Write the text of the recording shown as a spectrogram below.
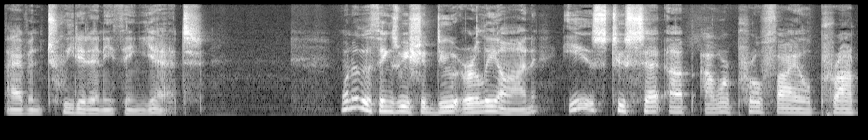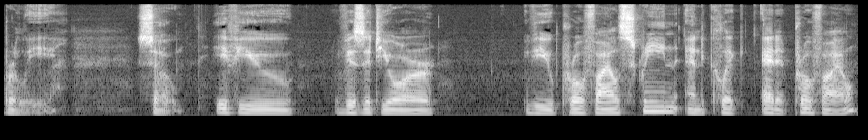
I haven't tweeted anything yet. One of the things we should do early on is to set up our profile properly. So, if you visit your view profile screen and click edit profile,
